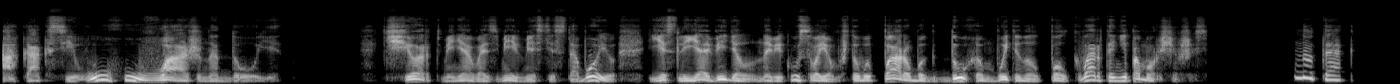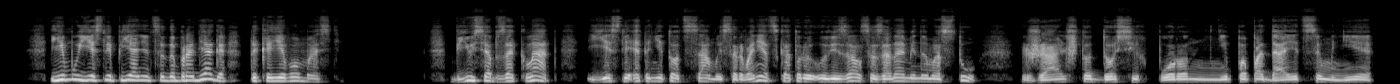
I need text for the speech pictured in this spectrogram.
А как сивуху важно дует. Черт меня возьми вместе с тобою, если я видел на веку своем, чтобы парубок духом вытянул полкварта, не поморщившись. Ну так. Ему, если пьяница да бродяга, так и его масти. Бьюсь об заклад, если это не тот самый сорванец, который увязался за нами на мосту. Жаль, что до сих пор он не попадается мне.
